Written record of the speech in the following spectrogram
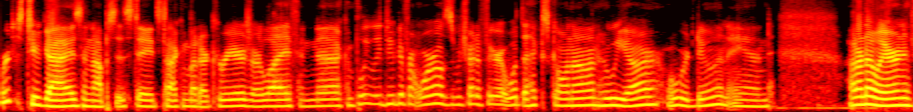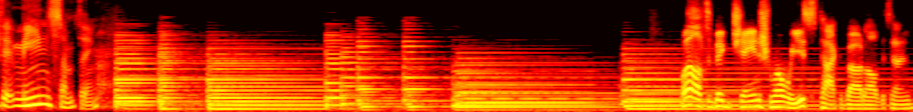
We're just two guys in opposite states talking about our careers, our life, and uh, completely two different worlds. We try to figure out what the heck's going on, who we are, what we're doing, and I don't know, Aaron, if it means something. Well, it's a big change from what we used to talk about all the time.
